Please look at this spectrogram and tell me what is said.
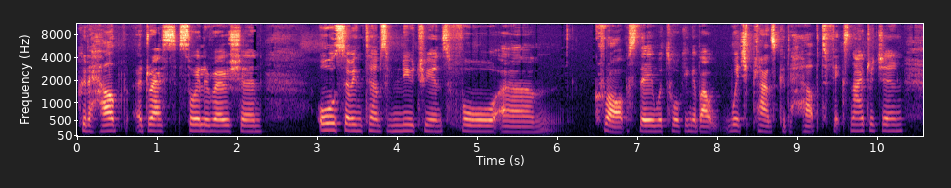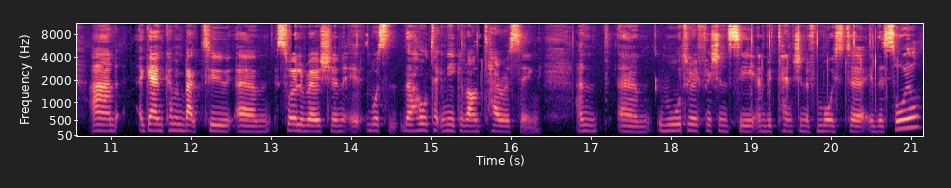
could help address soil erosion. Also in terms of nutrients for um, crops, they were talking about which plants could help to fix nitrogen. And again, coming back to um, soil erosion, it was the whole technique around terracing and um, water efficiency and retention of moisture in the soil,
